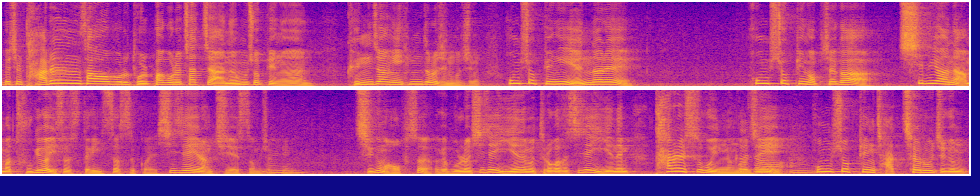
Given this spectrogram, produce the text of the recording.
그래서 지금 다른 사업으로 돌파구를 찾지 않은 홈쇼핑은 굉장히 힘들어지는 거죠. 지금 홈쇼핑이 옛날에 홈쇼핑 업체가 10위 안에 아마 두 개가 있었을 때가 있었을 거예요. CJ랑 GS 홈쇼핑. 지금 없어요. 그러니까 물론 CJ E&M을 들어가서 CJ E&M 탈을 쓰고 있는 거지 그죠. 음. 홈쇼핑 자체로 지금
